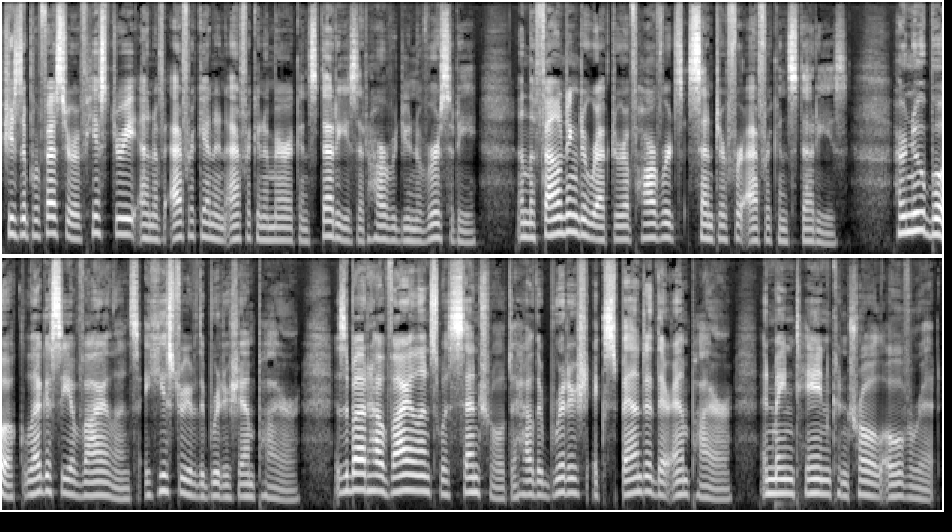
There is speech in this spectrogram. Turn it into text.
She's a professor of history and of African and African American studies at Harvard University and the founding director of Harvard's Center for African Studies. Her new book, Legacy of Violence A History of the British Empire, is about how violence was central to how the British expanded their empire and maintained control over it.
